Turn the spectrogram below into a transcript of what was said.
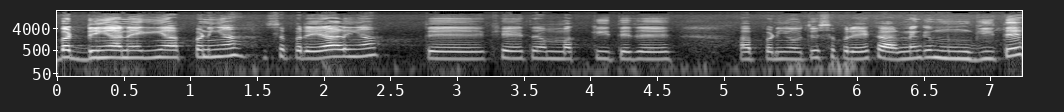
ਵੱਡੀਆਂ ਨੇਗੀਆਂ ਆਪਣੀਆਂ ਸਪਰੇਅ ਵਾਲੀਆਂ ਤੇ ਖੇਤ ਮੱਕੀ ਤੇ ਤੇ ਆਪਣੀ ਉਹ ਤੇ ਸਪਰੇਅ ਕਰਨਗੇ ਮੂੰਗੀ ਤੇ।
